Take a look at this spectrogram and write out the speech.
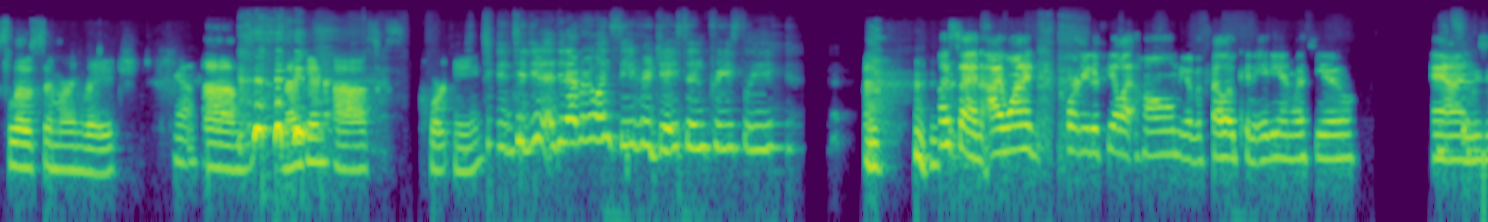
Slow simmering rage. Yeah. Um, Megan asks Courtney. Did, did you did everyone see her Jason Priestley? Listen, I wanted Courtney to feel at home. You have a fellow Canadian with you. And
